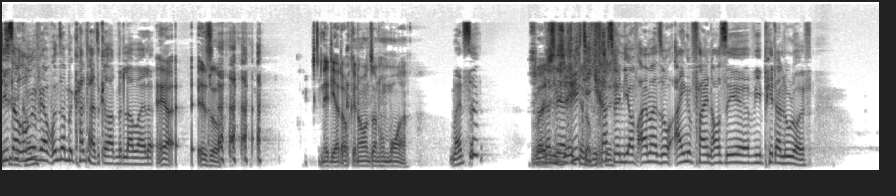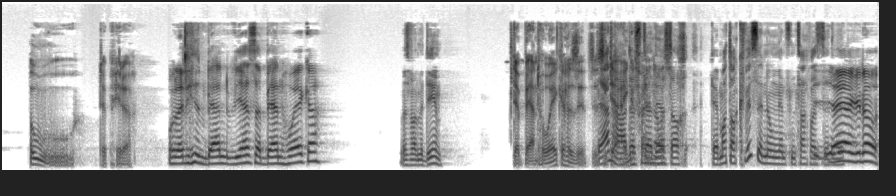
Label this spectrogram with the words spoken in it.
Die ist auch ungefähr auf unserem Bekanntheitsgrad mittlerweile. Ja, ist so. Nee, die hat auch genau unseren Humor. Meinst du? Weiß Das wäre richtig krass, wenn die auf einmal so eingefallen aussehe wie Peter Ludolf. Uh, der Peter. Oder diesen Bernd, wie heißt der, Bernd Hoeker? Was war mit dem? Der Bernd Hoeker, sieht, sieht der Bernhard, das, der, eingefallen der aus? ist doch, der macht doch Quiz-Sendungen den ganzen Tag, was der Ja, ja, genau.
